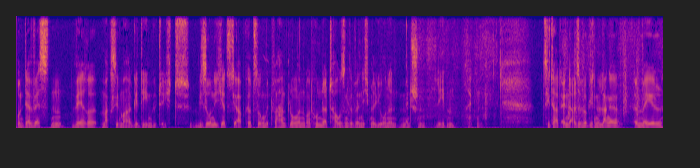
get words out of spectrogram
und der Westen wäre maximal gedemütigt. Wieso nicht jetzt die Abkürzung mit Verhandlungen und Hunderttausende, wenn nicht Millionen Menschenleben retten? Zitat Ende. Also wirklich eine lange äh, Mail.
